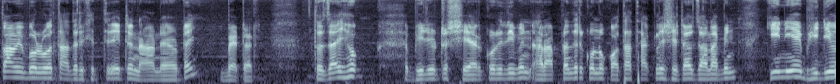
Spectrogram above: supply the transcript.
তো আমি বলব তাদের ক্ষেত্রে এটা না নেওয়াটাই বেটার তো যাই হোক, ভিডিওটা শেয়ার করে দিবেন, আর আপনাদের কোনো কথা থাকলে সেটাও জানাবেন, কী নিয়ে ভিডিও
